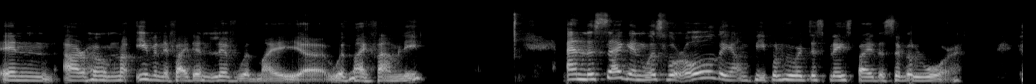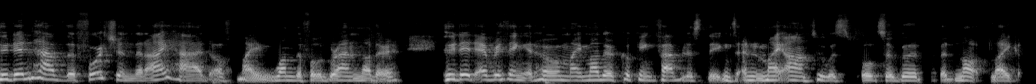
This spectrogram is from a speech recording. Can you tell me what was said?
in our home, not, even if I didn't live with my uh, with my family. And the second was for all the young people who were displaced by the Civil War, who didn't have the fortune that I had of my wonderful grandmother who did everything at home, my mother cooking fabulous things, and my aunt who was also good, but not like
